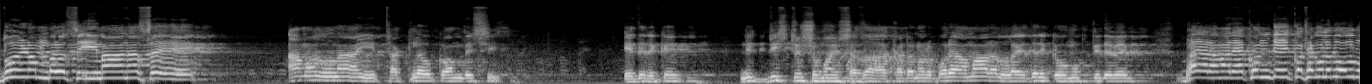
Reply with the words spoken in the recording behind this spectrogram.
দুই নম্বর হচ্ছে ইমান আছে। আমল নাই, থাকলেও কম বেশি। এদেরকে নির্দিষ্ট সময় সাজা কাটানোর পরে আমার আল্লাহ এদেরকেও মুক্তি দেবে। ভাইয়ার, আমার এখন যে কথাগুলো বলব,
